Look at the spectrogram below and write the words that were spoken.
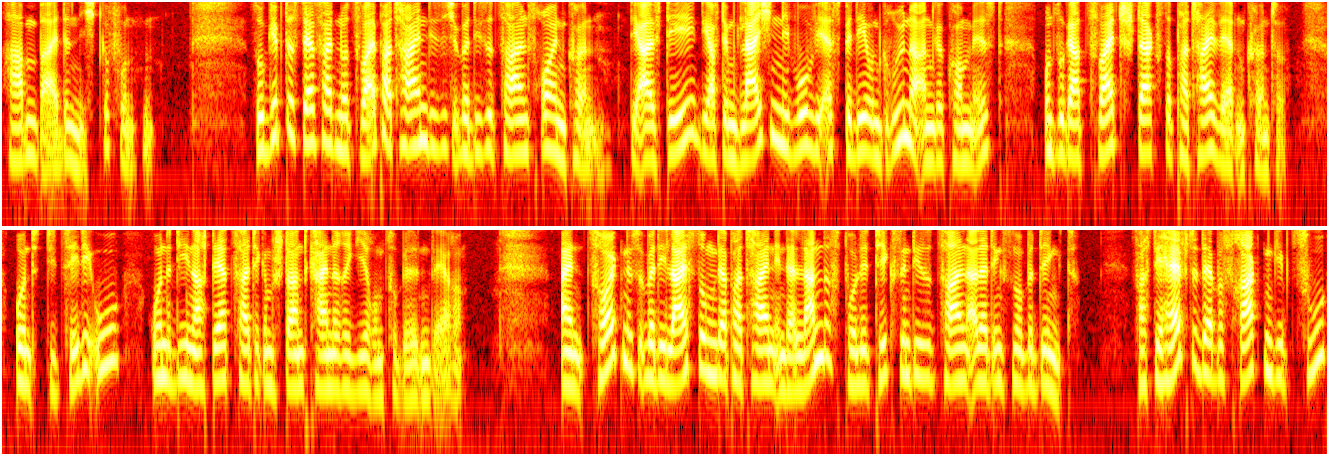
haben beide nicht gefunden. So gibt es derzeit nur zwei Parteien, die sich über diese Zahlen freuen können. Die AfD, die auf dem gleichen Niveau wie SPD und Grüne angekommen ist und sogar zweitstärkste Partei werden könnte. Und die CDU, ohne die nach derzeitigem Stand keine Regierung zu bilden wäre. Ein Zeugnis über die Leistungen der Parteien in der Landespolitik sind diese Zahlen allerdings nur bedingt. Fast die Hälfte der Befragten gibt zu,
